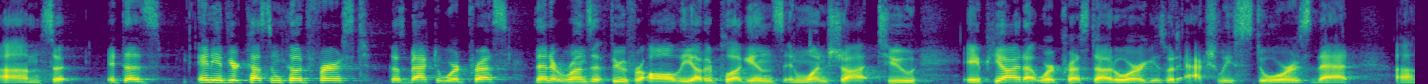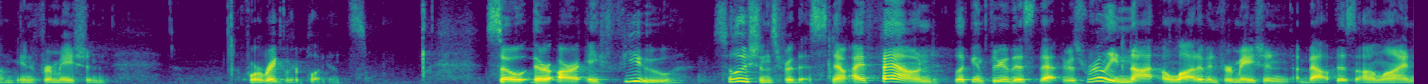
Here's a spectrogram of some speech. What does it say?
Um, so it does any of your custom code first, goes back to WordPress, then it runs it through for all the other plugins in one shot to api.wordpress.org is what actually stores that um, information for regular plugins. So there are a few solutions for this. Now I found, looking through this, that there's really not a lot of information about this online.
